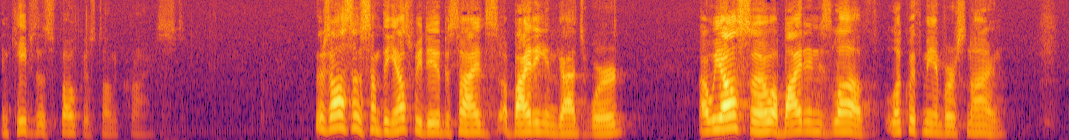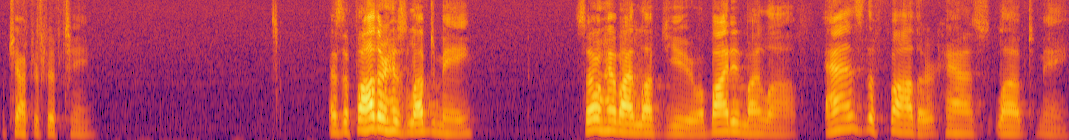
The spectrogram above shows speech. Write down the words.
and keeps us focused on Christ. There's also something else we do besides abiding in God's word. Uh, we also abide in his love. Look with me in verse 9 of chapter 15. As the Father has loved me, so have I loved you. Abide in my love, as the Father has loved me.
